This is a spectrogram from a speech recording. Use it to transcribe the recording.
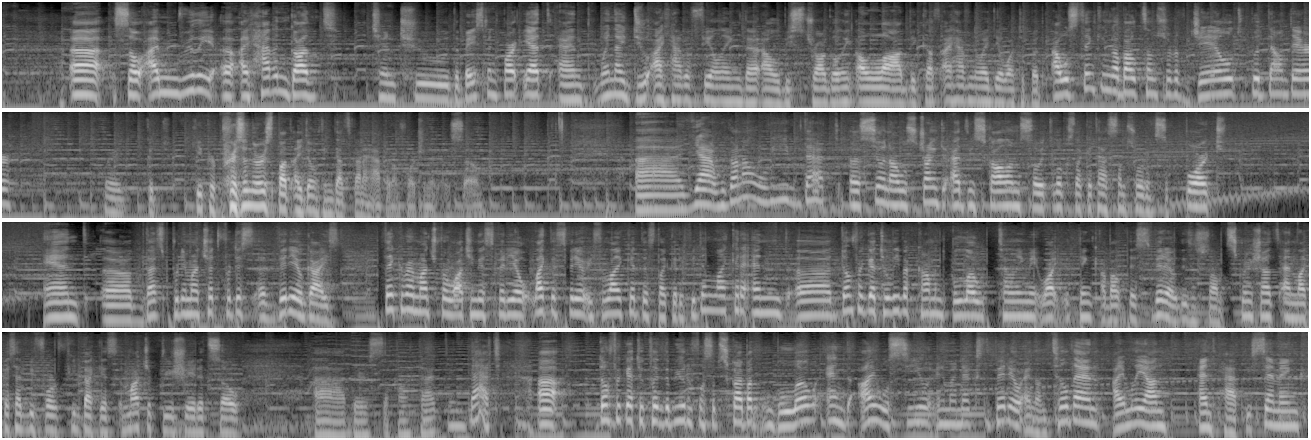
Uh, so I'm really, uh, I haven't got into the basement part yet and when I do I have a feeling that I'll be struggling a lot because I have no idea what to put. I was thinking about some sort of jail to put down there where you could keep your prisoners but I don't think that's gonna happen unfortunately so uh, yeah we're gonna leave that uh, soon. I was trying to add these columns so it looks like it has some sort of support and uh, that's pretty much it for this uh, video guys. Thank you very much for watching this video. Like this video if you like it, dislike it if you didn't like it, and uh, don't forget to leave a comment below telling me what you think about this video. These are some screenshots, and like I said before, feedback is much appreciated, so uh, there's a fun fact in that. Uh, don't forget to click the beautiful subscribe button below, and I will see you in my next video. And until then, I'm Leon, and happy simming!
